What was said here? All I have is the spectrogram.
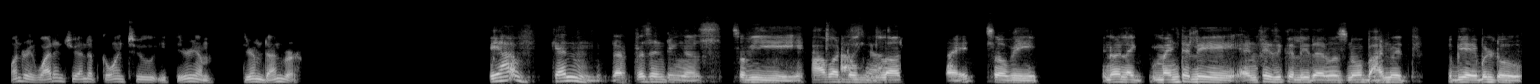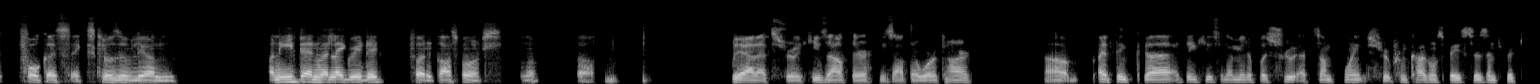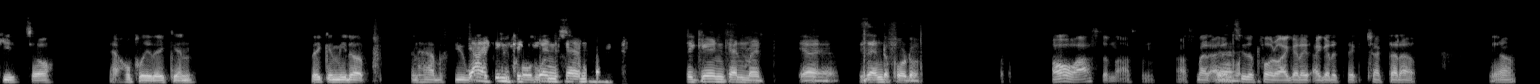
wondering why didn't you end up going to Ethereum, Ethereum Denver? We have Ken representing us, so we have a ah, token yeah. right? So we, you know, like mentally and physically, there was no bandwidth to be able to focus exclusively on on ETH Denver like we did for Cosmos, you know. So yeah, that's true. He's out there. He's out there working hard. Uh, I think uh, I think he's gonna meet up with Shroot at some point. Shroot from Cosmos Spaces and Tricky. So yeah, hopefully they can they can meet up and have a few. Yeah, I think Tricky and Ken, Tricky and Ken met. Yeah, yeah. Send a photo. Oh, awesome, awesome, awesome! I. I didn't see the photo. I gotta, I gotta take, check that out. Yeah.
